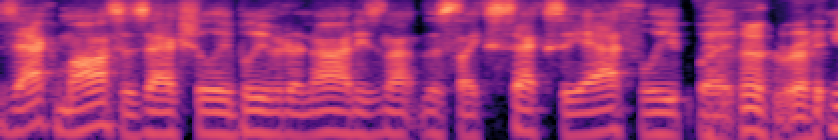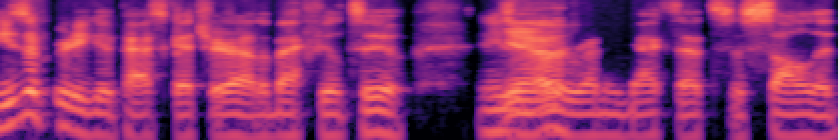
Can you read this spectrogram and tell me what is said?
Zach Moss is actually, believe it or not, he's not this like sexy athlete, but right. he's a pretty good pass catcher out of the backfield too. And he's Yeah. another running back that's a solid,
